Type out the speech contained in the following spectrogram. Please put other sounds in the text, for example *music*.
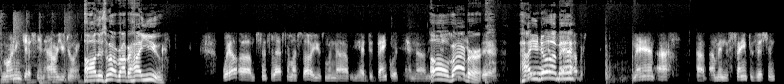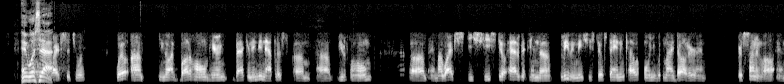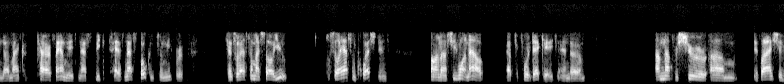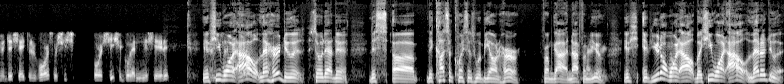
Good morning, Jesse, and how are you doing? All is well, Robert. How are you? Well, um, since the last time I saw you was when uh, you had the banquet, and uh, Oh, Robert. Yeah. How you Yeah, doing, man? Robert. Man, uh, I, I'm in the same position. And what's you know, that? Wife's situation. Well, um, you know, I bought a home here in, back in Indianapolis, um, uh, beautiful home. Um, and my wife, she, she's still adamant in uh, leaving me. She's still staying in California with my daughter and her son-in-law, and uh, my entire family is not speak, has not spoken to me for since the last time I saw you. So I have some questions on. Uh, she's wanting out after four decades, and um, I'm not for sure um, if I should initiate the divorce or she sh- or she should go ahead and initiate it. If she want out, let her do it so that the this uh, the consequences would be on her from God, not from I you. agree. If if you don't want out, but she want out, let her do it.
